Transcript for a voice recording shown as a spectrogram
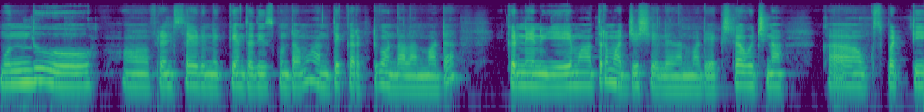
ముందు ఫ్రంట్ సైడ్ నెక్ ఎంత తీసుకుంటామో అంతే కరెక్ట్గా ఉండాలన్నమాట. ఇక్కడ నేను ఏ మాత్రం అడ్జస్ట్ చేయలేదన్నమాట. ఎక్స్ట్రా వచ్చిన కా ఉక్స్ పట్టి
